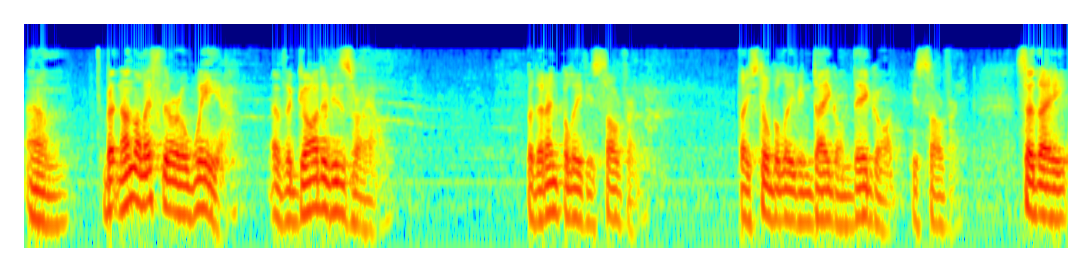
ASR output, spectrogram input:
Um, but nonetheless, they're aware of the God of Israel, but they don't believe he's sovereign. They still believe in Dagon, their God is sovereign. So they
